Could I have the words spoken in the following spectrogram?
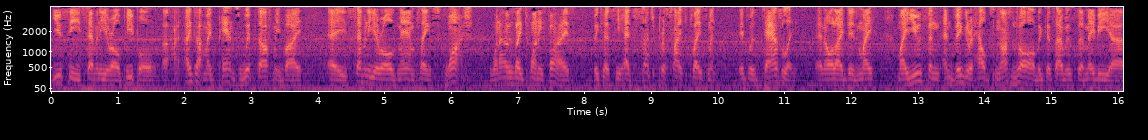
you see 70 year old people. Uh, I, I got my pants whipped off me by a 70 year old man playing squash when I was like 25 because he had such precise placement. It was dazzling. And all I did, my, my youth and, and vigor helped not at all because I was uh, maybe uh,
